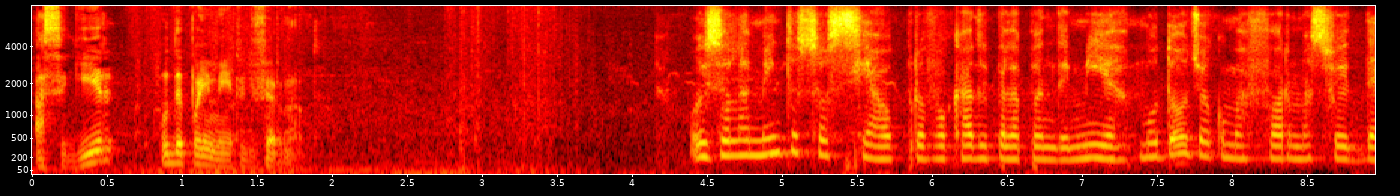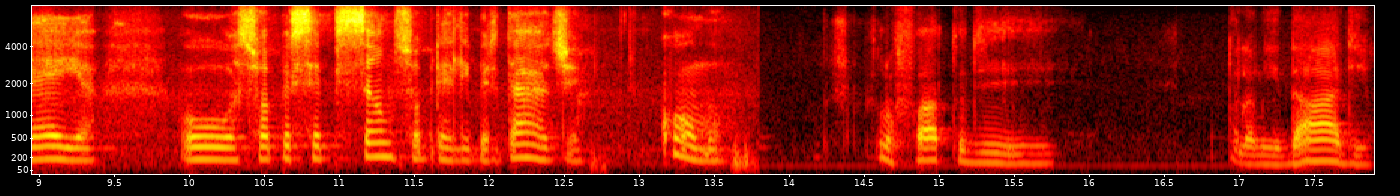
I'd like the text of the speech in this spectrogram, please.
A seguir, o depoimento de Fernando. O isolamento social provocado pela pandemia mudou de alguma forma a sua ideia ou a sua percepção sobre a liberdade? Como? Pelo fato de, pela minha idade,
